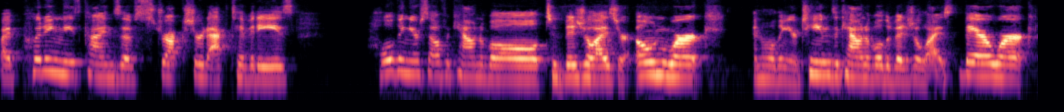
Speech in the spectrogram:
by putting these kinds of structured activities, holding yourself accountable to visualize your own work and holding your teams accountable to visualize their work,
